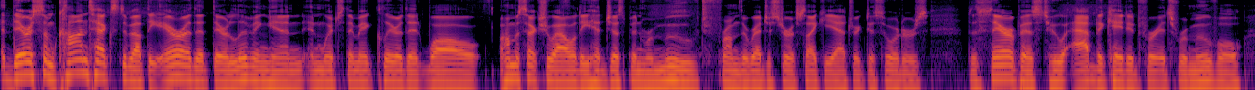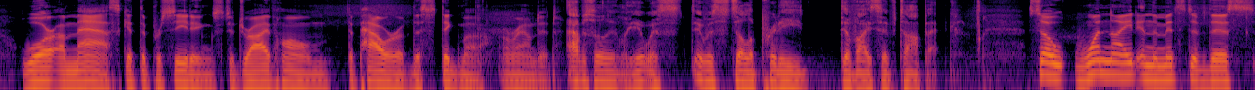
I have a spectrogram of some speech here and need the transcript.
there is some context about the era that they're living in, in which they make clear that while homosexuality had just been removed from the register of psychiatric disorders, the therapist who advocated for its removal wore a mask at the proceedings to drive home the power of the stigma around it. Absolutely, it was. It was still a pretty divisive topic. So one night in the midst of this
